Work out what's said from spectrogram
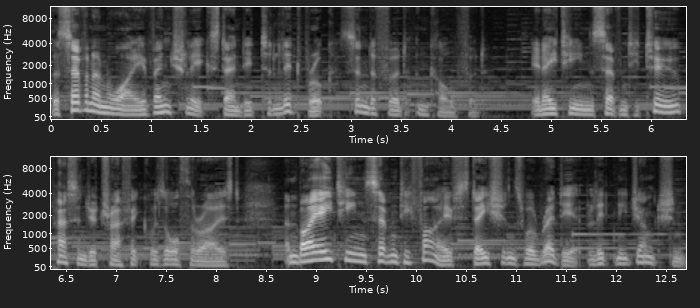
The Severn and Wye eventually extended to Lydbrook, Cinderford, and Coleford. In 1872, passenger traffic was authorised, and by 1875, stations were ready at Lydney Junction,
